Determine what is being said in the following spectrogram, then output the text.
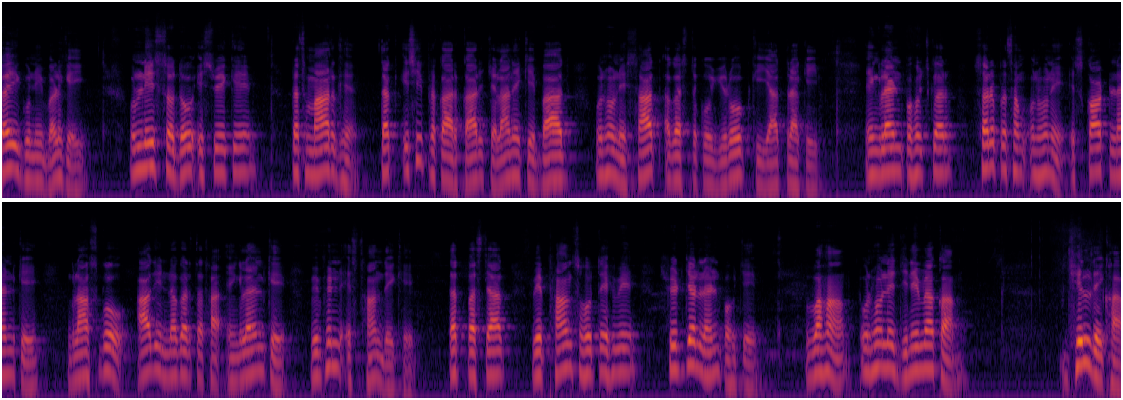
कई गुनी बढ़ गई। 1902 ईस्वी के प्रथमार्ध तक इसी प्रकार कार्य चलाने के बाद उन्होंने 7 अगस्त को यूरोप की यात्रा की। इंग्लैंड पहुंचकर सर्वप्रथम उन्होंने स्कॉटलैंड के ग्लासगो आदि नगर तथा इंग्लैंड के विभिन्न स्थान देखे। तत्पश्चात वे फ्रांस होते हुए स्विट्जरलैंड पहुँचे। वहाँ उन्होंने जिनेवा का झील देखा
